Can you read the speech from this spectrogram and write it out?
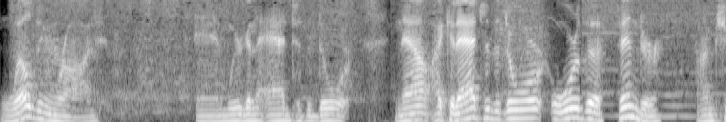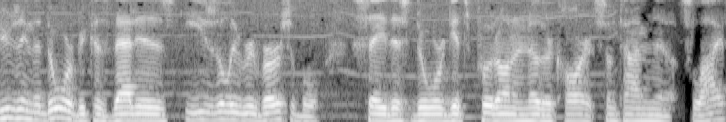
welding rod and we're going to add to the door. Now I could add to the door or the fender. I'm choosing the door because that is easily reversible. Say this door gets put on another car at some time in its life.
